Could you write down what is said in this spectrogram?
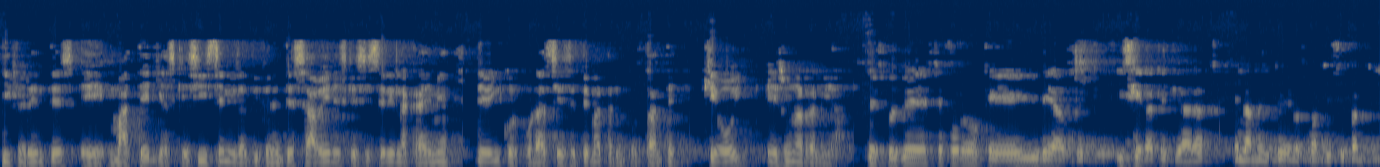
diferentes eh, materias que existen y los diferentes saberes que existen en la academia debe incorporarse ese tema tan importante que hoy es una realidad. Después de este foro, ¿qué ideas quisiera que quedara en la mente de los participantes?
